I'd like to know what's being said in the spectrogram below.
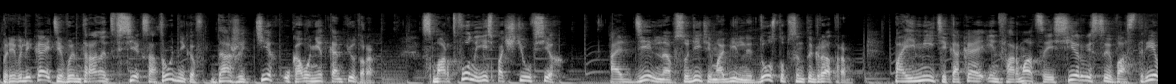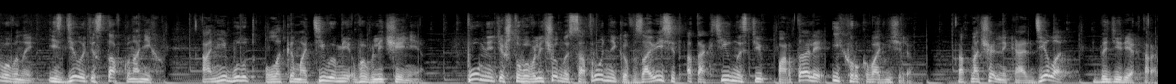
Привлекайте в интернет всех сотрудников, даже тех, у кого нет компьютера. Смартфоны есть почти у всех. Отдельно обсудите мобильный доступ с интегратором. Поймите, какая информация и сервисы востребованы и сделайте ставку на них. Они будут локомотивами вовлечения. Помните, что вовлеченность сотрудников зависит от активности в портале их руководителя, от начальника отдела до директора.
